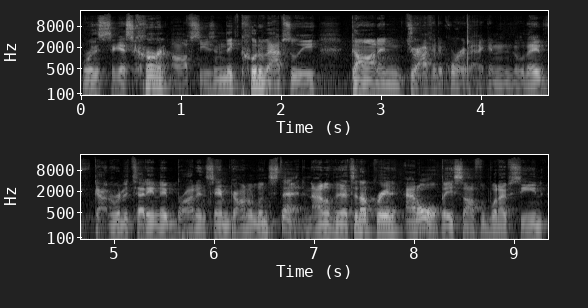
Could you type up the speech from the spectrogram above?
or this I guess current off season. They could have absolutely gone and drafted a quarterback, and they've gotten rid of Teddy and they brought in Sam Darnold instead. And I don't think that's an upgrade at all, based off of what I've seen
